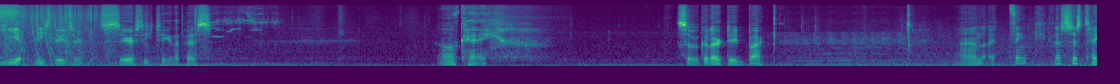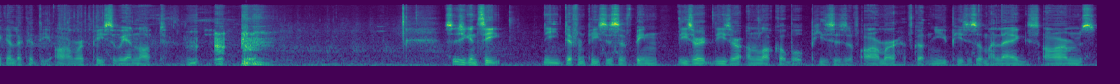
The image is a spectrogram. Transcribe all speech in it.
Yep, these dudes are seriously taking the piss. Okay. So we've got our dude back. And I think, let's just take a look at the armor piece that we unlocked. so as you can see, the different pieces have been, these are these are unlockable pieces of armor. I've got new pieces on my legs, arms.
